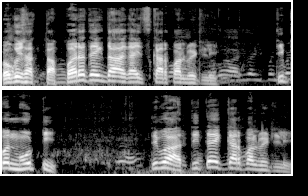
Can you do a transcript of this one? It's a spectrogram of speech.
बघू शकता. परत एकदा गाईच कारपाल भेटली. ती पण मोठी. ती बघा तिथे एक कारपाल भेटली.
